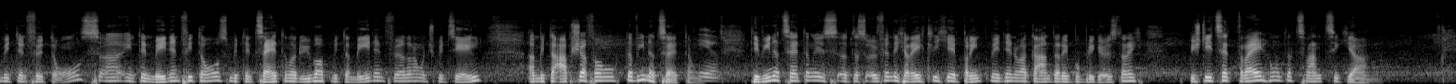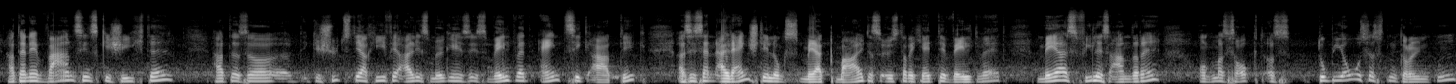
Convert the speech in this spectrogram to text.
mit den Feuilletons, äh, in den Medienfeuilletons, mit den Zeitungen überhaupt, mit der Medienförderung und speziell äh, mit der Abschaffung der Wiener Zeitung. Ja. Die Wiener Zeitung ist das öffentlich-rechtliche Printmedienorgan der Republik Österreich, besteht seit 320 Jahren hat eine Wahnsinnsgeschichte, hat also geschützte Archive, alles Mögliche. Es ist weltweit einzigartig. Also es ist ein Alleinstellungsmerkmal, das Österreich hätte weltweit, mehr als vieles andere. Und man sagt aus dubiosesten Gründen.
